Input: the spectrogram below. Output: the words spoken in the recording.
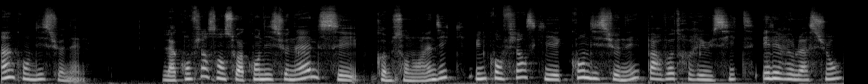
inconditionnelle. La confiance en soi conditionnelle, c'est, comme son nom l'indique, une confiance qui est conditionnée par votre réussite et les relations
